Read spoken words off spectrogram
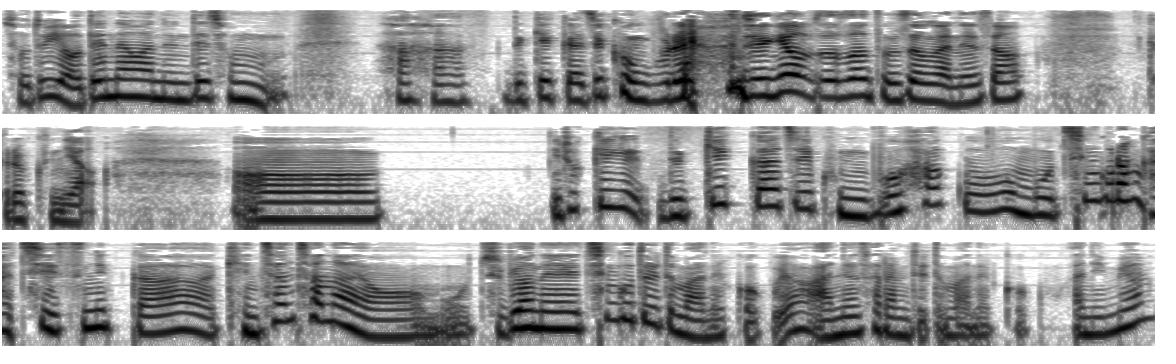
저도 여대 나왔는데 좀 하하 늦게까지 공부를 한 적이 없어서 도서관에서 그렇군요. 어 이렇게 늦게까지 공부하고 뭐 친구랑 같이 있으니까 괜찮잖아요. 뭐 주변에 친구들도 많을 거고요. 아는 사람들도 많을 거고. 아니면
